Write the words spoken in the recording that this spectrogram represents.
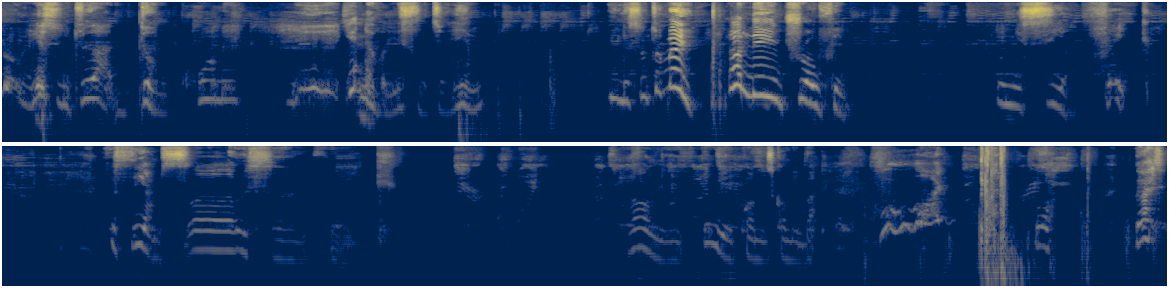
Don't listen to that dumb Kwame. You never listen to him. You listen to me. I'm the intro film. When you see I'm fake. You see, I'm so, so fake. Oh no, the real Kwame's coming back. What? Oh, guys,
